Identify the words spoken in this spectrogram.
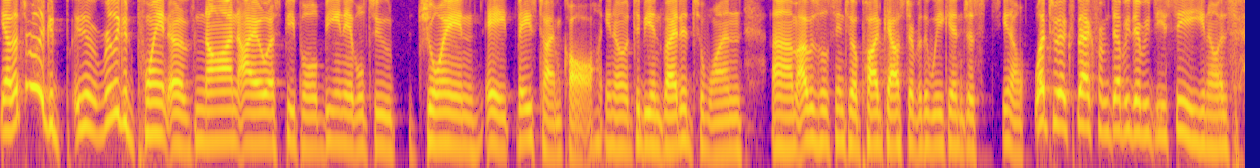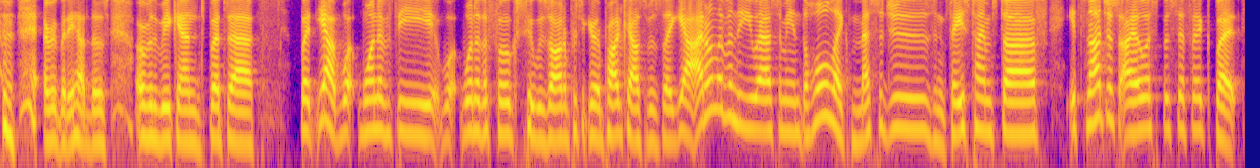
yeah, that's a really good, a really good point of non-iOS people being able to join a FaceTime call. You know, to be invited to one. Um, I was listening to a podcast over the weekend, just you know what to expect from WWDC. You know, as everybody had those over the weekend, but. Uh, but yeah, what one of the one of the folks who was on a particular podcast was like, yeah, I don't live in the U.S. I mean, the whole like messages and FaceTime stuff. It's not just iOS specific, but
